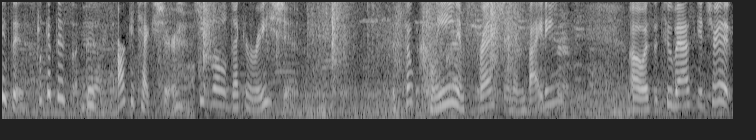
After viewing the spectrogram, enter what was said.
Look at this. Look at this this architecture. Cute little decorations. It's so clean and fresh and inviting. Oh, it's a two basket trip.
